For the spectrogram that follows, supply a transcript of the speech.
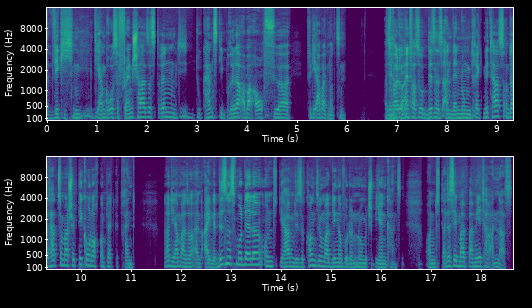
wirklich, die haben große Franchises drin. Die, du kannst die Brille aber auch für, für die Arbeit nutzen. Also Ja, weil du okay. einfach so Business-Anwendungen direkt mit hast. Und das hat zum Beispiel Pico noch komplett getrennt. Na, die haben also ein, eigene Businessmodelle und die haben diese Consumer-Dinge, wo du nur mit spielen kannst. Und das ist eben halt bei Meta anders.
